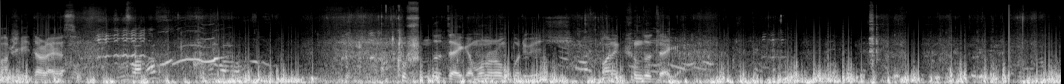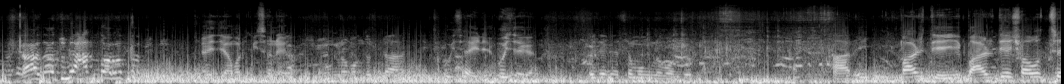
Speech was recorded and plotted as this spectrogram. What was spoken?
পাশেই দাঁড়ায় আছি। খুব সুন্দর জায়গা মনোরম পরিবেশ অনেক সুন্দর জায়গা। এই যে আমার পিছনে মোংলা বন্দরটা ওই সাইডে ওই জায়গা ওই জায়গা আছে মোংলা বন্দর। আর এই পাশ দিয়ে এই পাশ দিয়ে সব হচ্ছে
